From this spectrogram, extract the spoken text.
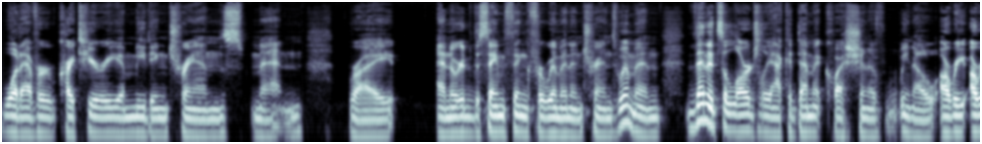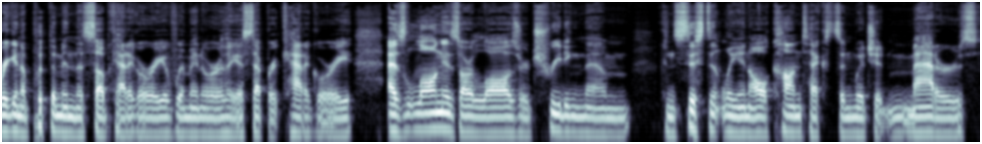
whatever criteria meeting trans men, right? and we're going to do the same thing for women and trans women, then it's a largely academic question of, you know, are we are we going to put them in the subcategory of women or are they a separate category? As long as our laws are treating them consistently in all contexts in which it matters,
